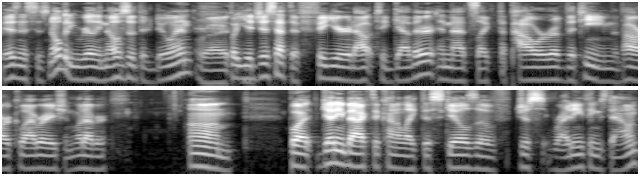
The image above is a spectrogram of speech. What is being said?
businesses. Nobody really knows what they're doing. Right. But you just have to figure it out together and that's like the power of the team, the power of collaboration, whatever. Um but getting back to kind of like the skills of just writing things down,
